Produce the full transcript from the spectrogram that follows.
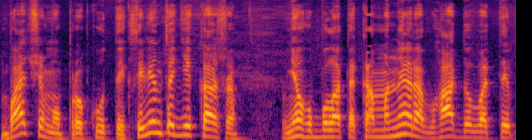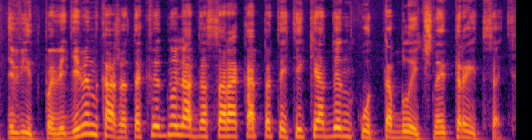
бачимо про кут Х. І він тоді каже. В нього була така манера вгадувати відповіді. Він каже: так від 0 до 45 тільки один кут табличний 30.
